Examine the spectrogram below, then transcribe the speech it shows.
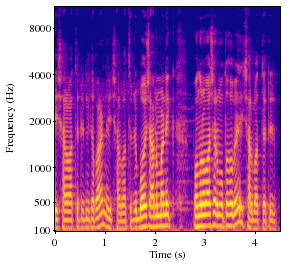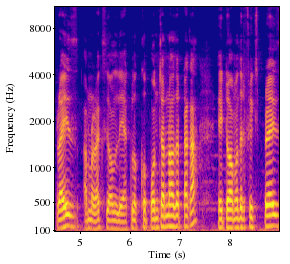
এই সার বাচ্চাটি নিতে পারেন। এই সার বাচ্চাটির বয়স আনুমানিক পনেরো মাসের মতো হবে। এই সার বাচ্চাটির প্রাইস আমরা রাখছি অনলি এক লক্ষ পঞ্চান্ন হাজার টাকা। এটাও আমাদের ফিক্সড প্রাইস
